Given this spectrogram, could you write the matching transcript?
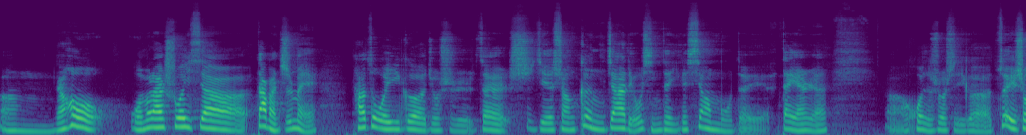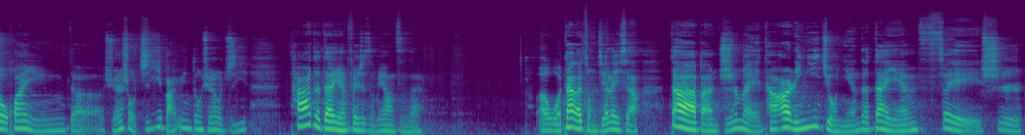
嗯，然后我们来说一下大阪直美。他作为一个就是在世界上更加流行的一个项目的代言人，呃，或者说是一个最受欢迎的选手之一吧，运动选手之一，他的代言费是怎么样子呢？呃，我大概总结了一下，大阪直美他二零一九年的代言费是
